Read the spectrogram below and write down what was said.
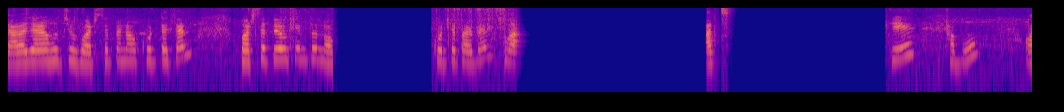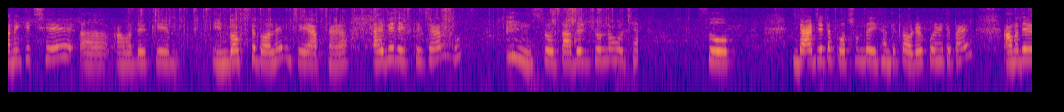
যারা যারা হচ্ছে হোয়াটসঅ্যাপে নক করতে চান হোয়াটসঅ্যাপেও কিন্তু নক করতে পারবেন। তো আজকে খাব অনেকে ছে আমাদেরকে ইনবক্সে বলেন যে আপনারা লাইভে দেখতে চান। সো তাদের জন্য হচ্ছে সো যার যেটা পছন্দ এখান থেকে অর্ডার করে নিতে পারেন। আমাদের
